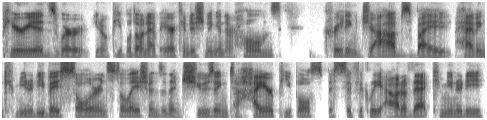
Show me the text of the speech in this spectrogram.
periods where you know people don't have air conditioning in their homes creating jobs by having community-based solar installations and then choosing to hire people specifically out of that community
